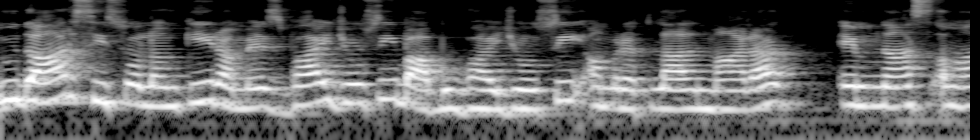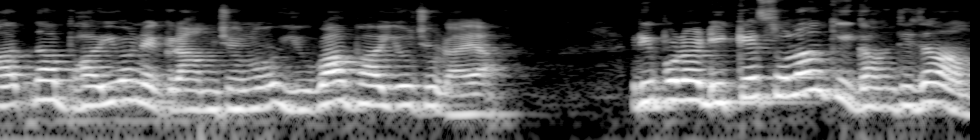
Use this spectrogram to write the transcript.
દુદારસિંહ સોલંકી, રમેશભાઈ જોશી, બાબુભાઈ જોશી અમૃતલાલ મહારાજ એમના સમાજના ભાઈઓ અને ગ્રામજનો, યુવા ભાઈઓ જોડાયા. Reporter DK Solanki, Gandhidham.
